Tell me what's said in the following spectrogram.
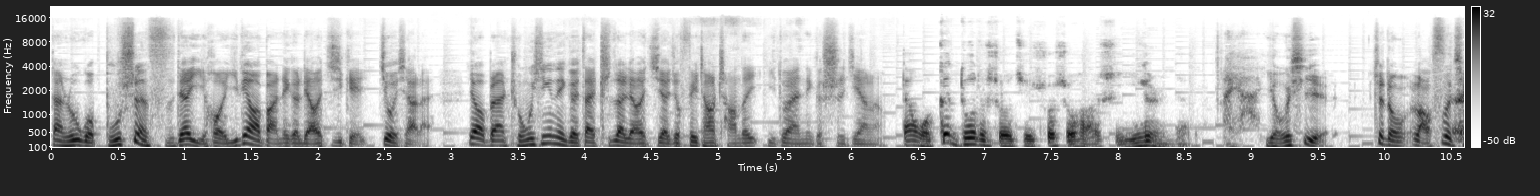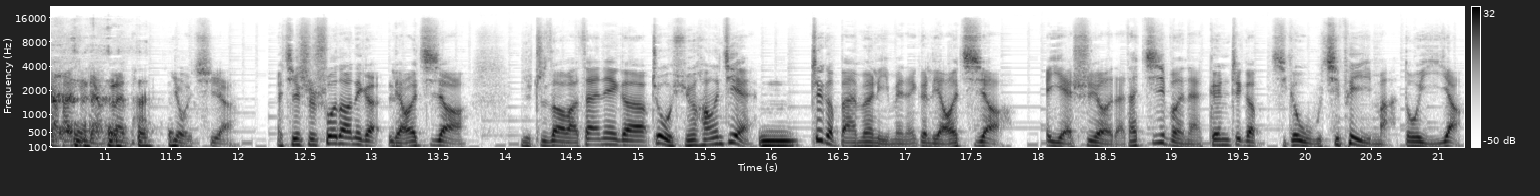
但如果不慎死掉以后，一定要把那个僚机给救下来，要不然重新那个再吃的僚机啊，就非常长的一段那个时间了。但我更多的时候其实说实话是一个人的。哎呀，游戏这种老四强还是两个人打 有趣啊。其实说到那个僚机啊，你知道吧？在那个《宙巡航舰》嗯这个版本里面的一个僚机啊，也是有的。它基本呢跟这个几个武器配比嘛都一样，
